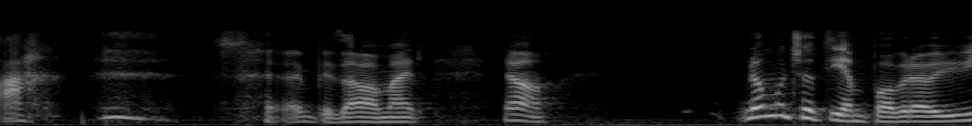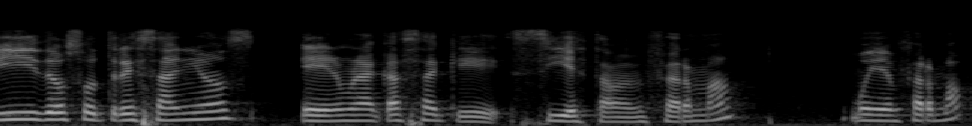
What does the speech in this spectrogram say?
Ah, empezaba mal. No, no mucho tiempo, pero viví dos o tres años en una casa que sí estaba enferma, muy enferma.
